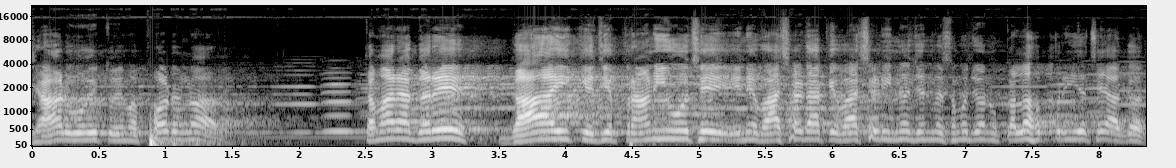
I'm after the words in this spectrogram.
ઝાડ હોય તો એમાં ફળ ન આવે. તમારા ઘરે ગાય કે જે પ્રાણીઓ છે, એને વાછડા કે વાછડી ન જન્મે સમજવાનું કલહ પ્રિય છે આ ઘર.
